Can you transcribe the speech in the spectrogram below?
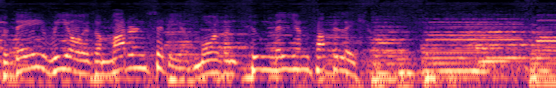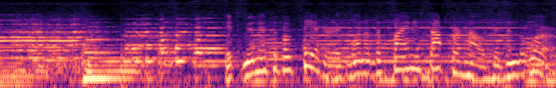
Today, Rio is a modern city of more than 2 million population. Its municipal theater is one of the finest opera houses in the world.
